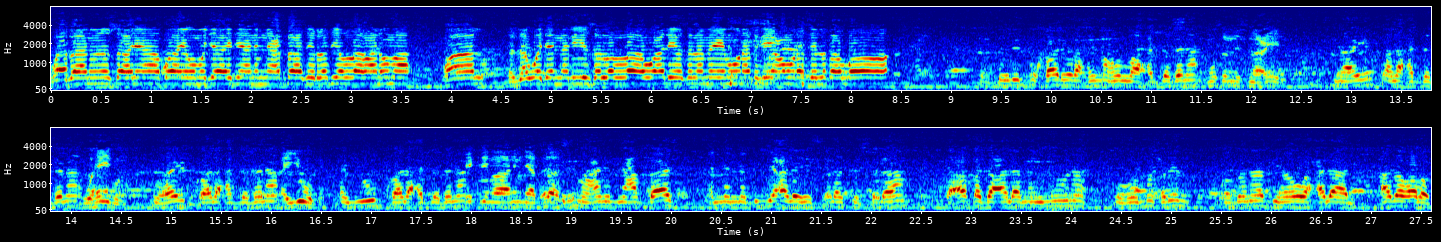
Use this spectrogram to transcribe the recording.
وأبان بن صالح عطاء ومجاهد عن ابن عباس رضي الله عنهما قال تزوج النبي صلى الله عليه وسلم ميمونة في عمرة القضاء. يقول البخاري رحمه الله حدثنا موسى بن إسماعيل. إسماعيل قال حدثنا وهيب. وهيب قال حدثنا أيوب. أيوب قال حدثنا اكرم عن ابن عباس. اكرم عن ابن عباس أن النبي عليه الصلاة والسلام تعاقد على ميمونة وهو محرم وبنى بها وهو حلال. هذا غلط.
